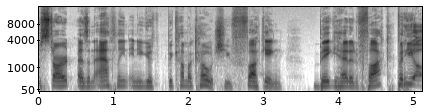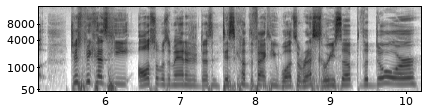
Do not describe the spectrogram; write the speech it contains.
Start as an athlete and you become a coach. You fucking big-headed fuck. But he just because he also was a manager doesn't discount the fact he was a wrestler. Grease up the door.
